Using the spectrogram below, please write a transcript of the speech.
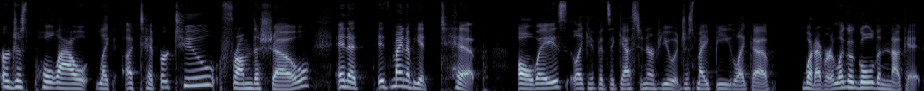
or just pull out like a tip or two from the show. And a, it might not be a tip always. Like if it's a guest interview, it just might be like a whatever, like a golden nugget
